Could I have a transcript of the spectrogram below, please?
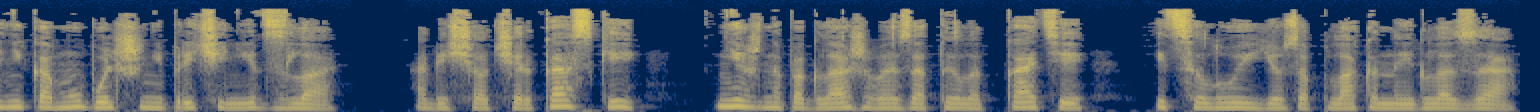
никому больше не причинит зла, обещал Черкасский, нежно поглаживая затылок Кати и целуя ее заплаканные глаза.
